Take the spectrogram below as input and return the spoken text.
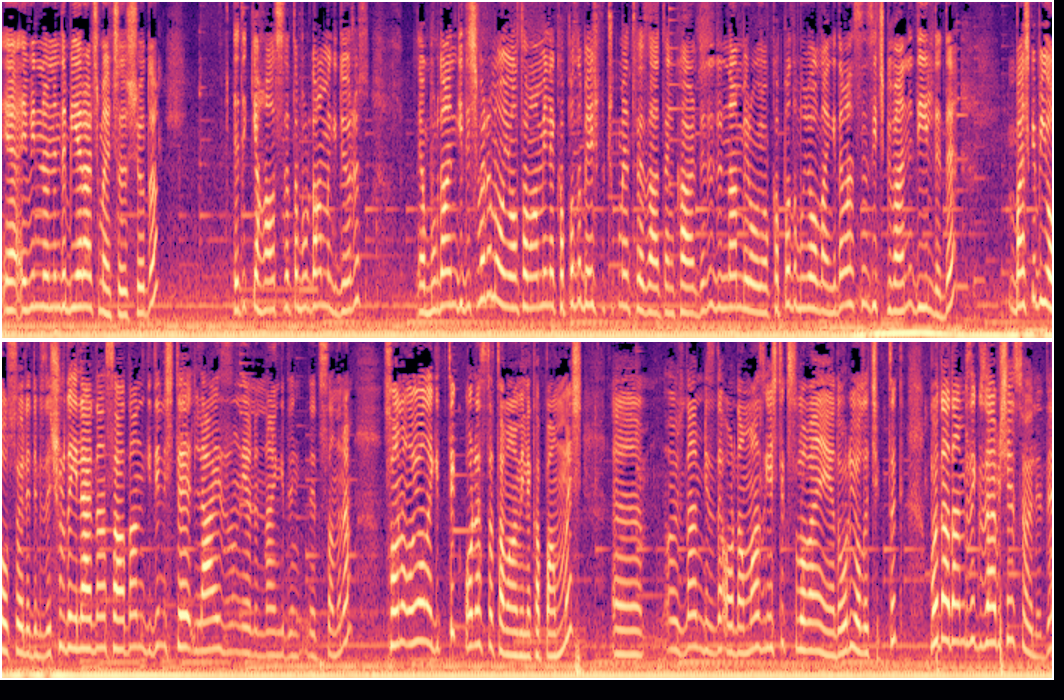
e, evinin önünde bir yer açmaya çalışıyordu. Dedik ki Hallstatt'a buradan mı gidiyoruz? Ya buradan gidiş var ama o yol tamamıyla kapalı. 5,5 metre zaten kar dedi. Dünden beri o yol kapalı. Bu yoldan gidemezsiniz. Hiç güvenli değil dedi. Başka bir yol söyledi bize. Şurada ileriden sağdan gidin işte Leisen yönünden gidin dedi sanırım. Sonra o yola gittik. Orası da tamamıyla kapanmış. Ee, o yüzden biz de oradan vazgeçtik. Slovenya'ya doğru yola çıktık. Bu arada adam bize güzel bir şey söyledi.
